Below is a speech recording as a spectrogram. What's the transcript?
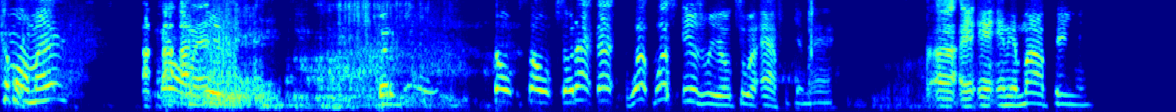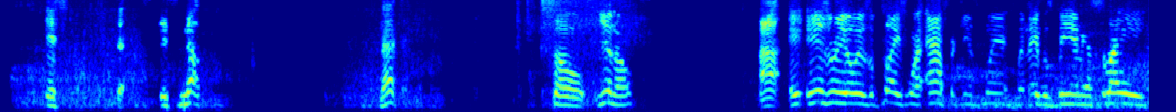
Come on, man. I, Come on, I man. just, but again, so so so that that what what's Israel to an African man? Uh, and, and in my opinion, it's it's nothing. Nothing. So you know, I- Israel is a place where Africans went when they was being enslaved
